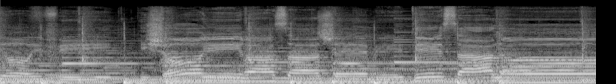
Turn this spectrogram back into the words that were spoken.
יויפי אישו יירס השם יתיסה לו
